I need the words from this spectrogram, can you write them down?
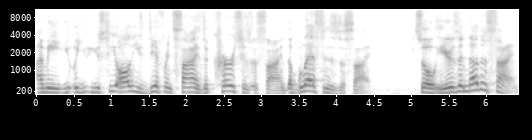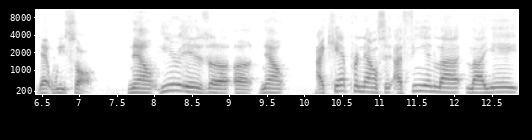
I mean, you, you, you see all these different signs. The curse is a sign, the blessing is a sign. So here's another sign that we saw. Now, here is uh uh now I can't pronounce it. Afian La Laye,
